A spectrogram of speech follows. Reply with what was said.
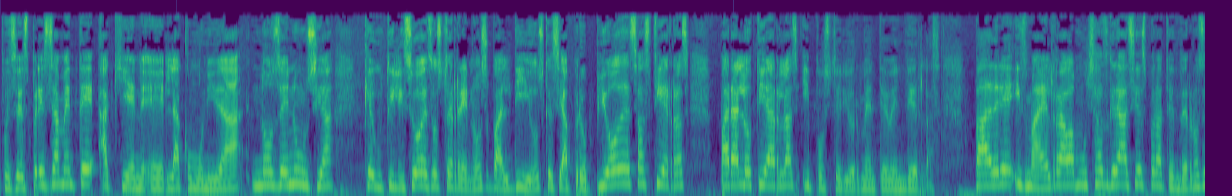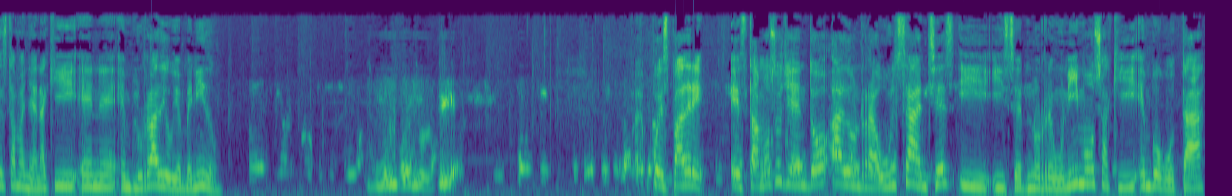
pues es precisamente a quien eh, la comunidad nos denuncia que utilizó esos terrenos baldíos, que se apropió de esas tierras para lotearlas y posteriormente venderlas. Padre Ismael Raba, muchas gracias por atendernos esta mañana aquí en, eh, en Blue Radio. Bienvenido. Muy buenos días. Pues padre, estamos oyendo a don Raúl Sánchez y, y se, nos reunimos aquí en Bogotá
